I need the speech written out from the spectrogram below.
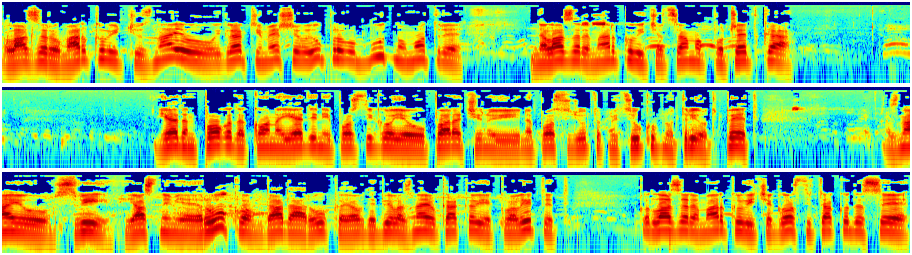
Lazaru Markoviću. Znaju igrači Meševo i upravo butno motre na Lazare Markovića od samog početka. Jedan pogodak, ona jedini, postigao je u Paraćinu i na posljednju utakmici ukupno 3 od 5. Znaju svi, jasno im je rukom, da, da, ruka je ovde bila, znaju kakav je kvalitet kod Lazara Markovića gosti, tako da se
